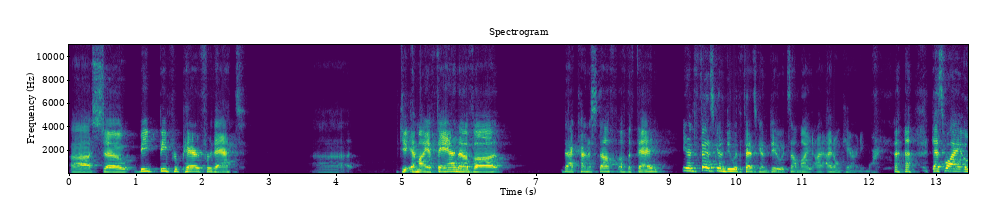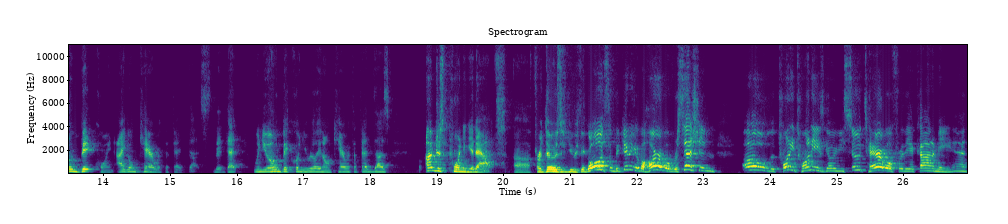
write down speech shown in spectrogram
Uh, so be be prepared for that. Do, am I a fan of that kind of stuff of the Fed? You know, the Fed's going to do what the Fed's going to do. It's not my. I, I don't care anymore. That's why I own Bitcoin. I don't care what the Fed does. That that when you own Bitcoin, you really don't care what the Fed does I'm just pointing it out uh, for those of you who think, oh, it's the beginning of a horrible recession. Oh, the 2020 is going to be so terrible for the economy. Eh.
